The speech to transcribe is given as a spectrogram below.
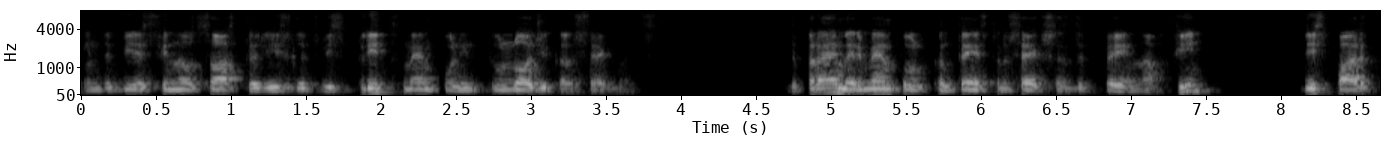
in the BSV node software is that we split mempool into logical segments. The primary mempool contains transactions that pay enough fee. This part,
